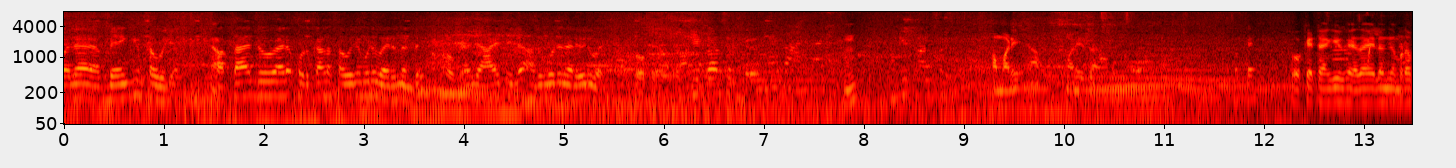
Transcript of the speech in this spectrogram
അതുപോലെ ബാങ്കിങ് സൗകര്യം. പത്തായിരം രൂപ വരെ കൊടുക്കാനുള്ള സൗകര്യം കൂടി വരുന്നുണ്ട്. അതിന്റെ ആയിട്ടില്ല അതും കൂടി നിലവിൽ വരും. Money money okay. Okay thank you ഏതായാലും നമ്മുടെ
